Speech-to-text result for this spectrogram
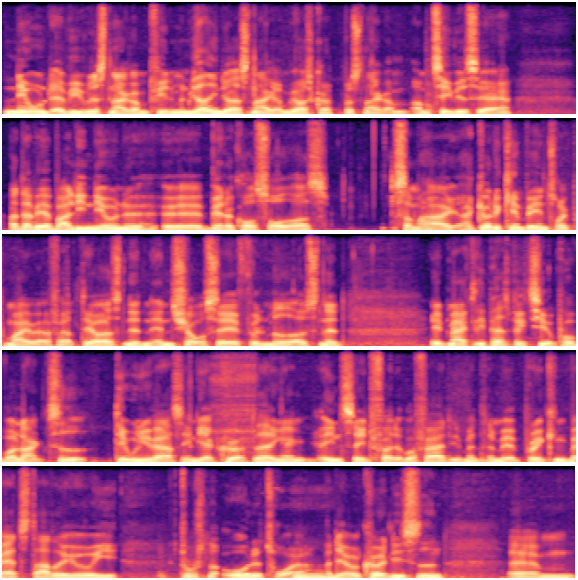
nævnt, at vi ville snakke om film, men vi havde egentlig også snakket om, vi også godt må snakke om, om tv-serier. Og der vil jeg bare lige nævne uh, Better Call Saul også, som har, har gjort et kæmpe indtryk på mig i hvert fald. Det er også lidt en, en sjov serie at følge med, og sådan et, et mærkeligt perspektiv på, hvor lang tid det univers egentlig har kørt. Det havde jeg ikke engang indset, før det var færdigt, men det der med Breaking Bad startede jo i 2008, tror jeg, mm. og det har jo kørt lige siden. Um,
